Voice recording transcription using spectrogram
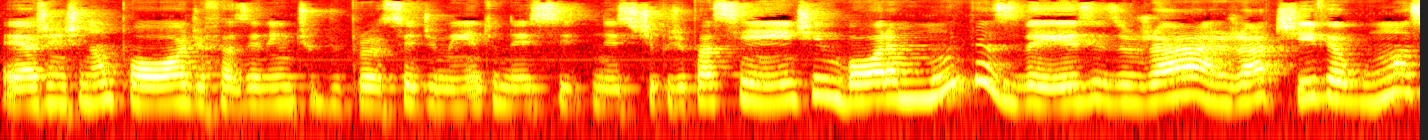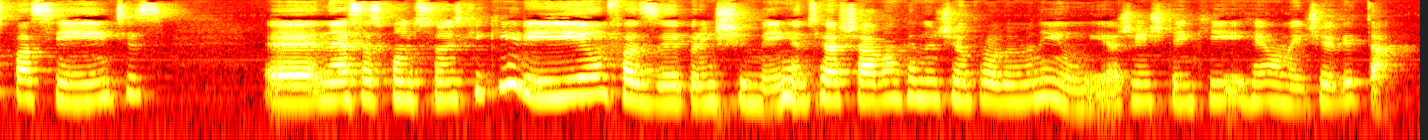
é, a gente não pode fazer nenhum tipo de procedimento nesse, nesse tipo de paciente, embora muitas vezes eu já, já tive algumas pacientes é, nessas condições que queriam fazer preenchimento e achavam que não tinha problema nenhum. E a gente tem que realmente evitar.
